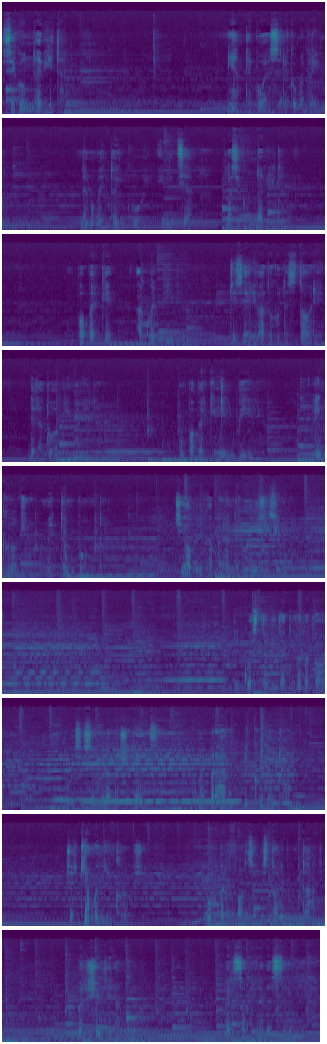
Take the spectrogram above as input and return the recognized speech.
Seconda vita. Niente può essere come prima, nel momento in cui inizia la seconda vita. Un po' perché a quel bivio ci sei arrivato con le storie della tua prima vita. Un po' perché il bivio, l'incrocio, mette un punto, ci obbliga a prendere una decisione. In questa vita di rotatorio dove si segue la precedenza come bravi piccoli automi. Cerchiamo gli incroci, non per forza pistole puntate, per scegliere ancora, per sapere d'essere vivi.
